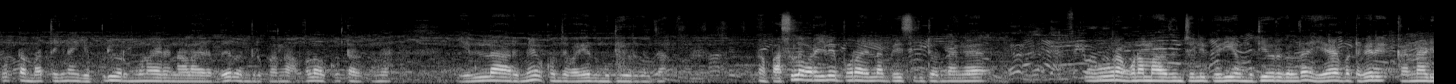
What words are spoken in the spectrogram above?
கூட்டம் பார்த்திங்கன்னா எப்படி ஒரு மூணாயிரம் நாலாயிரம் பேர் வந்திருப்பாங்க. அவ்வளோ கூட்டம் இருக்குங்க. எல்லாருமே கொஞ்சம் வயது முதியவர்கள் தான். நான் பஸ்ஸில் வரையிலே பூரா எல்லாம் பேசிக்கிட்டு வந்தாங்க. பூரா குணமாகுதுன்னு சொல்லி பெரிய முதியவர்கள் தான் ஏகப்பட்ட பேர் கண்ணாடி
